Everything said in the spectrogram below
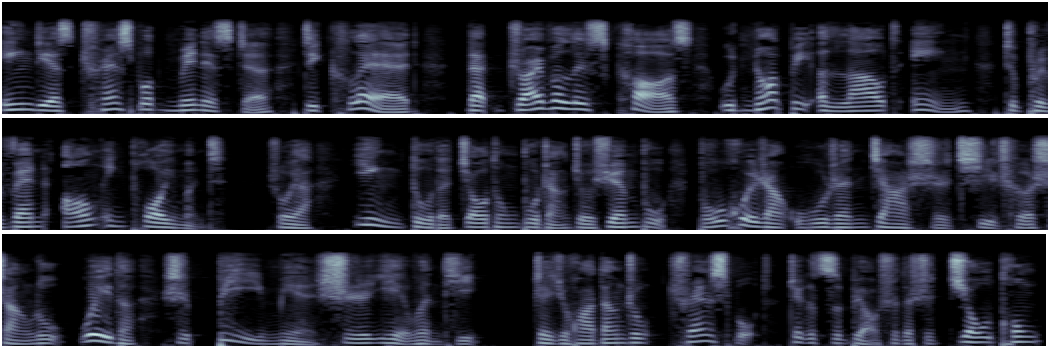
：India's transport minister declared that driverless cars would not be allowed in to prevent unemployment。说呀，印度的交通部长就宣布不会让无人驾驶汽车上路，为的是避免失业问题。这句话当中，transport 这个词表示的是交通。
